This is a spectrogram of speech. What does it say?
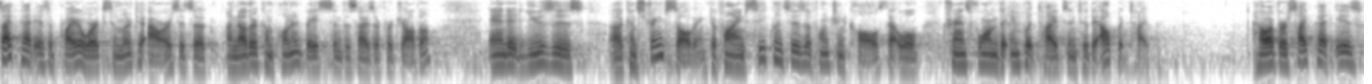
SyPet is a prior work similar to ours. It's a, another component-based synthesizer for Java, and it uses uh, constraint solving to find sequences of function calls that will transform the input types into the output type. However, SyPet is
